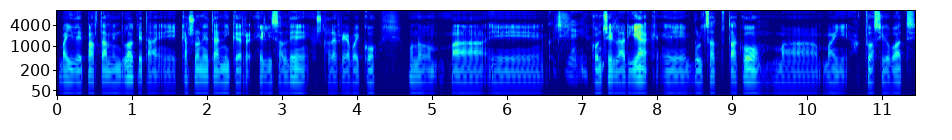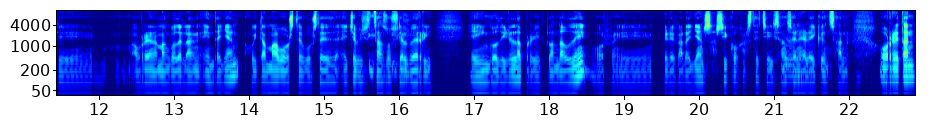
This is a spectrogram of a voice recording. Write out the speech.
bai departamenduak eta e, kasu honetan Iker Elizalde Euskal Herria baiko bueno, ba, e, kontseilariak e, bultzatutako ba, bai aktuazio bat e, aurrean emango dela endaian, hoita ma boste boste etxe bizitza sozial berri egingo direla proiektuan daude, hor e, bere garaian sasiko gaztetxe izan zen bai. ere ikentzan horretan,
